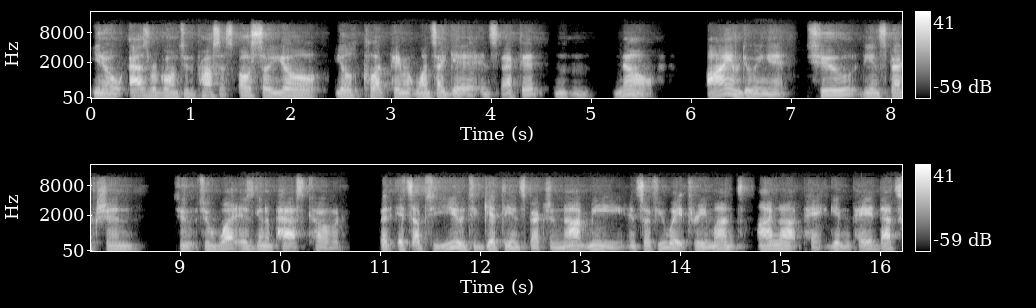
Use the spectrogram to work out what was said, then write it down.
you know, as we're going through the process, oh, so you'll you'll collect payment once I get it inspected? Mm-mm. No, I am doing it to the inspection to to what is going to pass code. But it's up to you to get the inspection, not me. And so if you wait three months, I'm not pay, getting paid. That's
